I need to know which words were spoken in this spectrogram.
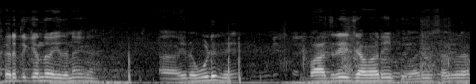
खरेदी केंद्र इथं नाही का? इथं उडीद आहे. बाजरी ज्वारी फिवारी सगळं.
